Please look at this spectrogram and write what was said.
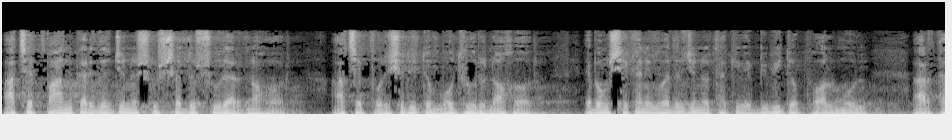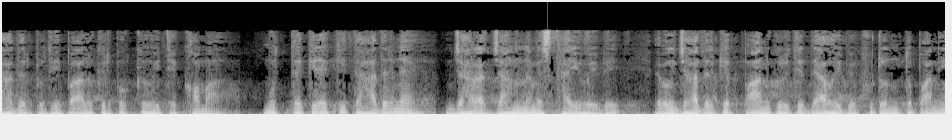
আছে পানকারীদের জন্য সুস্বাদু সুরার নহর আছে পরিশোধিত মধুর নহর এবং সেখানে উহাদের জন্য থাকিবে বিবিধ ফলমূল আর তাহাদের প্রতিপালকের পক্ষ হইতে ক্ষমা মুত্তাকিরা কি তাহাদের নেয় যাহারা জাহান নামে স্থায়ী হইবে এবং যাহাদেরকে পান করিতে দেয়া হইবে ফুটন্ত পানি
